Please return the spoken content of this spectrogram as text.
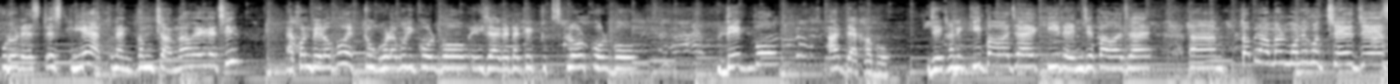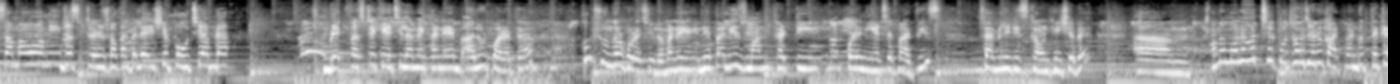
পুরো রেস্ট টেস্ট নিয়ে এখন একদম চাঙ্গা হয়ে গেছি। এখন বেরোবো, একটু ঘোরাঘুরি করব, এই জায়গাটাকে একটু এক্সপ্লোর করব, দেখব আর দেখাবো যে এখানে কি পাওয়া যায়, কি রেঞ্জে পাওয়া যায়। তবে আমার মনে হচ্ছে যে সামাও আমি জাস্ট সকালবেলা এসে পৌঁছে আমরা ব্রেকফাস্টে খেয়েছিলাম এখানে আলুর পরাটা। খুব সুন্দর করেছিল। মানে নেপালিজ ওয়ান থার্টি করে নিয়েছে পার পিস ফ্যামিলি ডিসকাউন্ট হিসেবে। আমার মনে হচ্ছে কোথাও যেন কাঠমান্ডুর থেকে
